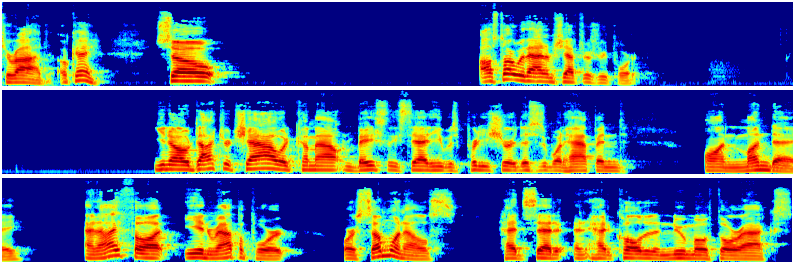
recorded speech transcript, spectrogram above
Tyrod. Okay, so I'll start with Adam Schefter's report. You know, Dr. Chao had come out and basically said he was pretty sure this is what happened on Monday. And I thought Ian Rapoport or someone else had said and had called it a pneumothorax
